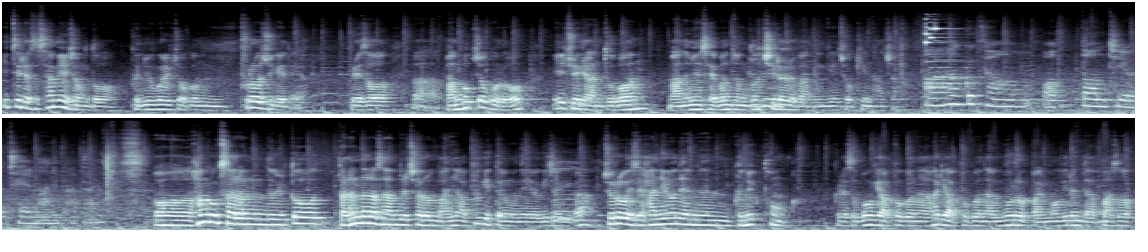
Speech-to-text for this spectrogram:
이틀에서 3일 정도 근육을 조금 풀어주게 돼요. 그래서 아, 반복적으로 일주일에 한 두 번, 많으면 세 번 정도 치료를 받는 게 좋긴 하죠. 아, 한국 사람 어떤 치료 제일 많이 받아요? 어, 한국 사람들도 다른 나라 사람들처럼 많이 아프기 때문에 여기저기가 주로 이제 한의원에는 근육통 그래서 목이 아프거나 허리 아프거나 무릎, 발목 이런 데 아파서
